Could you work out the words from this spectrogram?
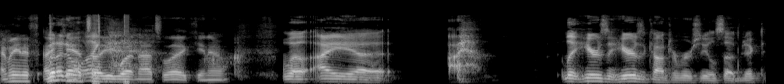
I mean, if but I can't I tell like... you what not to like, you know. Well, I, uh, I like here's a here's a controversial subject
